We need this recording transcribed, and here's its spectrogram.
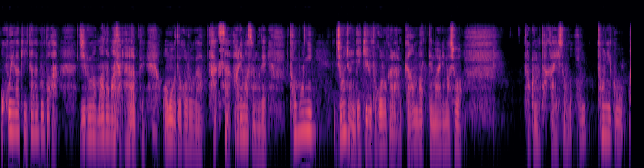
うお声がけいただくとあ自分はまだまだだなって 思うところがたくさんありますので共に徐々にできるところから頑張ってまいりましょう徳の高い人ほど本当にこう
